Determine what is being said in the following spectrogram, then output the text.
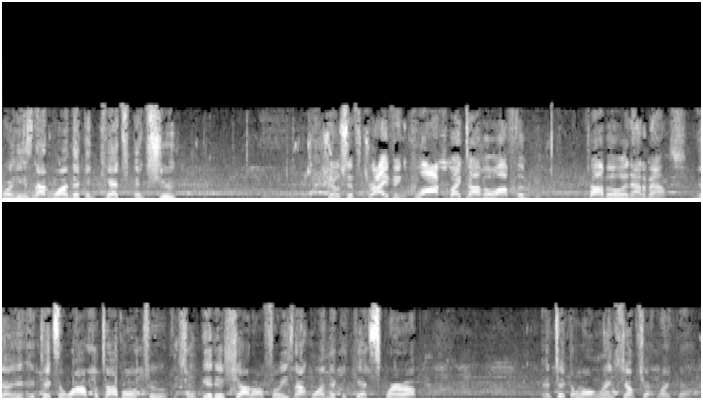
well, he's not one that can catch and shoot. Joseph driving, blocked by Thabo off the Thabo and out of bounds. Yeah, it, it takes a while for Thabo to, to get his shot off, so he's not one that could catch square up and take a long range jump shot like that.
